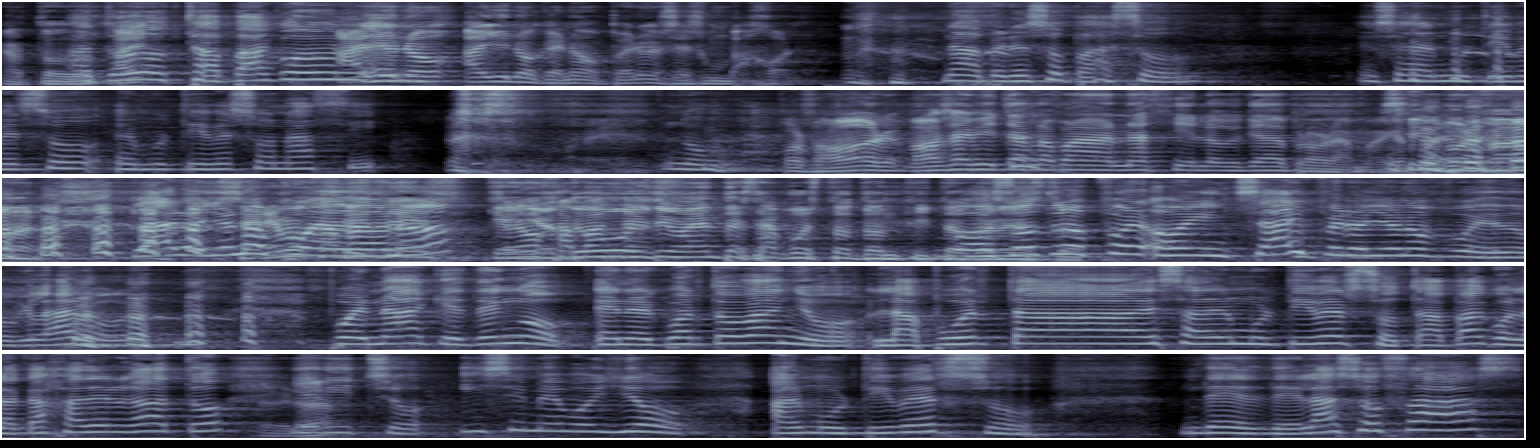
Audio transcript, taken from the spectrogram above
A todos. A todos, tapa con. Hay el- uno, hay uno que no, pero ese es un bajón. No, pero eso pasó. Eso es el multiverso, el multiverso nazi. No. Por favor, vamos a evitarlo para nazi en lo que queda de programa. ¿qué Sí, por favor. Claro, yo no puedo, capaces- ¿no? Que YouTube capaces- últimamente se ha puesto tontito. con Vosotros esto. pues, os hincháis, pero yo no puedo, claro. Pues nada, que tengo en el cuarto baño la puerta esa del multiverso tapa con la caja del gato y he dicho, ¿y si me voy yo al multiverso de, de las sofás,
